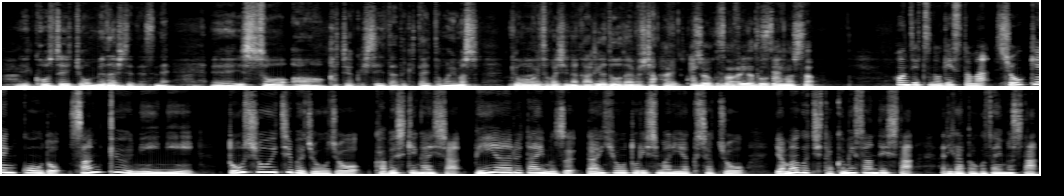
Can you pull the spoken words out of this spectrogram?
はい、高成長を目指してですね、はい、えー、一層あ活躍していただきたいと思います。今日はお忙しい中、ありがとうございました。はい、こちらこそありがとうございました。本日のゲストは証券コード3922東証一部上場株式会社 PR タイムズ代表取締役社長山口匠さんでした。ありがとうございました。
